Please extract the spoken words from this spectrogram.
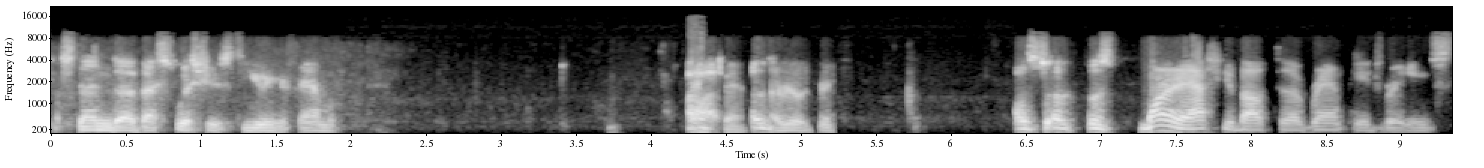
extend uh, best wishes to you and your family. Thanks, uh, man. I really appreciate I was, I was wanted to ask you about the Rampage ratings.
